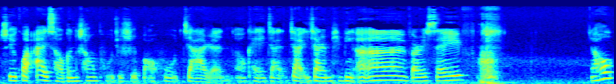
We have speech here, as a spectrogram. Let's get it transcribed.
所以挂艾草跟菖蒲就是保护家人，OK，家家一家人平平安安，very safe。然后，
